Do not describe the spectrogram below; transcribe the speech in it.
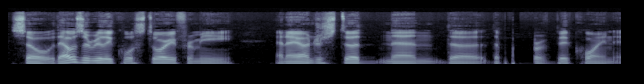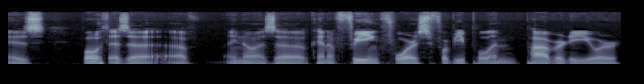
So that was a really cool story for me, and I understood then the the power of Bitcoin is both as a, a you know as a kind of freeing force for people in poverty or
